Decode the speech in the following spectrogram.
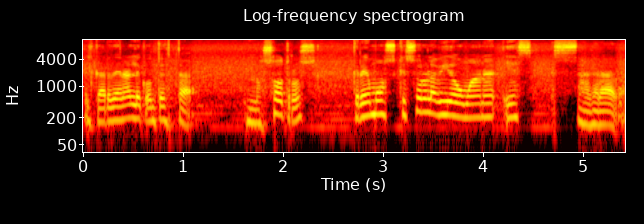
El cardenal le contesta, nosotros creemos que solo la vida humana es sagrada.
